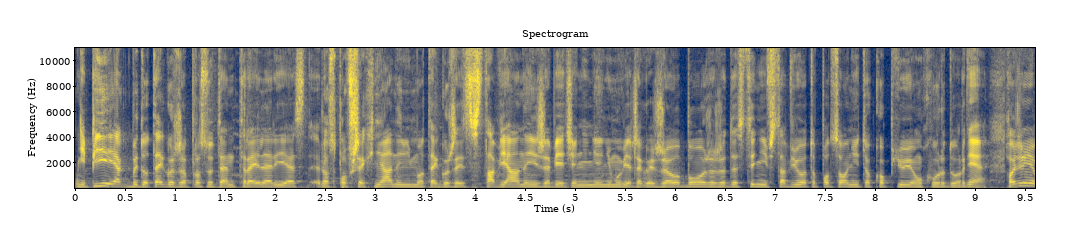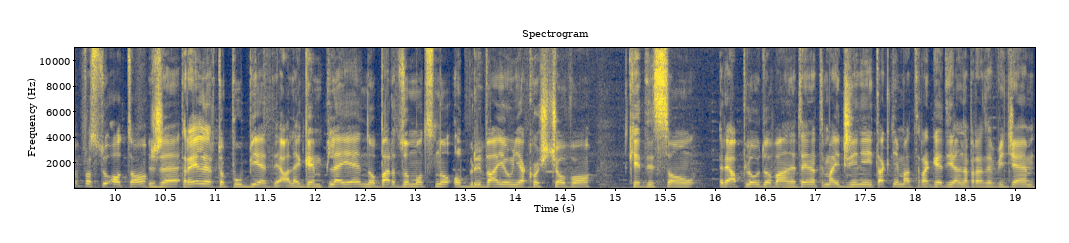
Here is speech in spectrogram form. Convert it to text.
Nie piję jakby do tego, że po prostu ten trailer jest rozpowszechniany, mimo tego, że jest wstawiany i że wiecie, nie, nie, nie mówię czegoś, że o Boże, że Destiny wstawiło, to po co oni to kopiują, hurdur. Nie. Chodzi mi po prostu o to, że trailer to pół biedy, ale gameplaye, no bardzo mocno obrywają jakościowo kiedy są reuploadowane. Tutaj na tym IGN i tak nie ma tragedii, ale naprawdę widziałem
